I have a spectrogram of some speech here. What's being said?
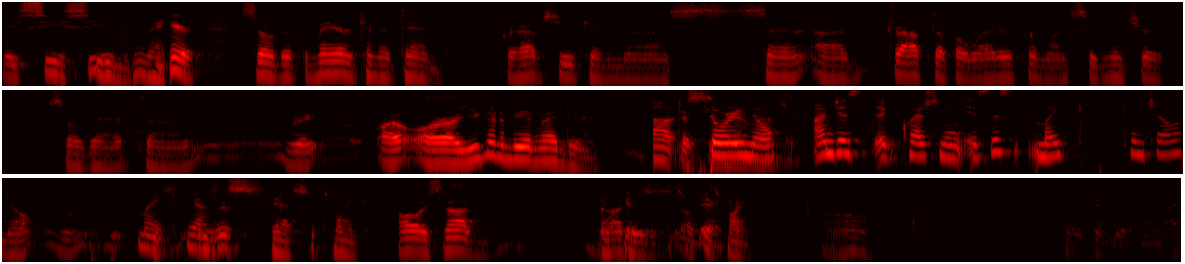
they CC the mayor so that the mayor can attend. Perhaps you can uh, send, uh, draft up a letter for my signature so that, uh, re- or, or are you going to be in Red Deer? Uh, sorry, no. I'm just uh, questioning. Is this Mike Kinchella? No. Mike. Is, yeah. is this? Yes, it's Mike. Oh, it's not. Not it's, his. it's Mike. Oh, So they couldn't get his name right.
